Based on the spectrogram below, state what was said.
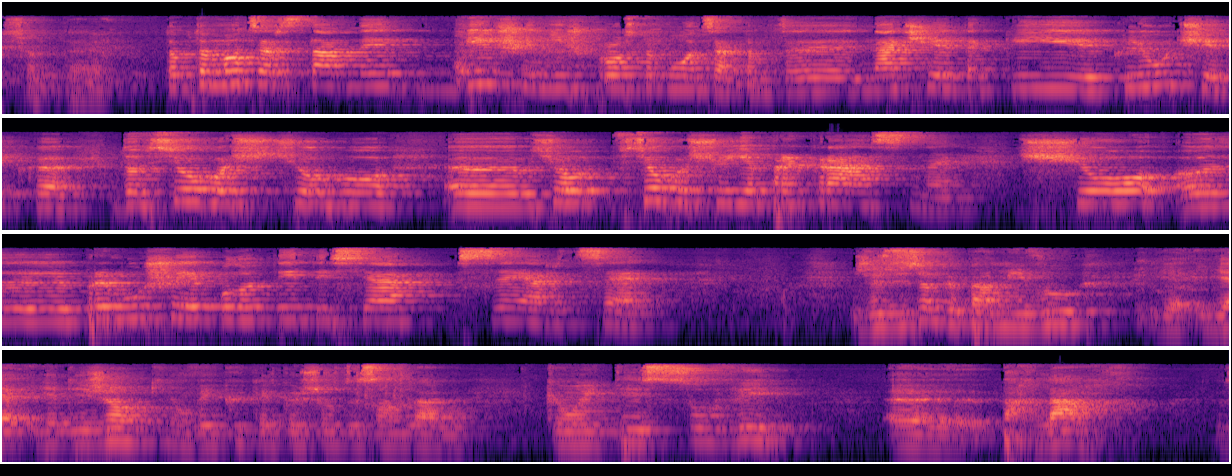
sur Terre. Тобто Моцарт став не більше, ніж просто Моцартом. Це наче такий ключик до всього, що, що, всього, що є прекрасне, що е, примушує колотитися серце. Je suis sûr que parmi vous, il y, y y a des gens qui ont vécu quelque chose de semblable, qui ont été sauvés euh, par l'art, Vous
